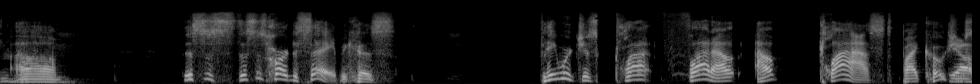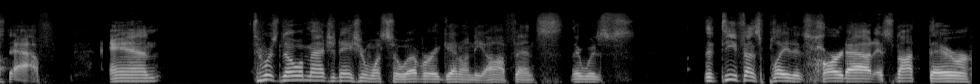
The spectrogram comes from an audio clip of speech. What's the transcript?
Mm-hmm. Um, this is this is hard to say because they were just flat, flat out outclassed by coaching yeah. staff, and there was no imagination whatsoever again on the offense. There was the defense played its heart out. It's not their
